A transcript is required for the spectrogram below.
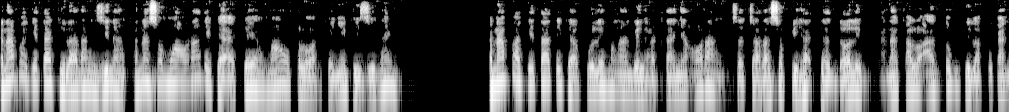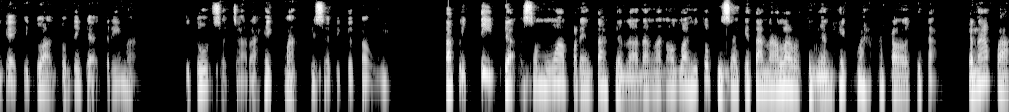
Kenapa kita dilarang zina? Karena semua orang tidak ada yang mau keluarganya dizinai. Kenapa kita tidak boleh mengambil hartanya orang secara sepihak dan dolim? Karena kalau antum dilakukan kayak gitu, antum tidak terima. Itu secara hikmah bisa diketahui. Tapi tidak semua perintah dan larangan Allah itu bisa kita nalar dengan hikmah akal kita. Kenapa?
